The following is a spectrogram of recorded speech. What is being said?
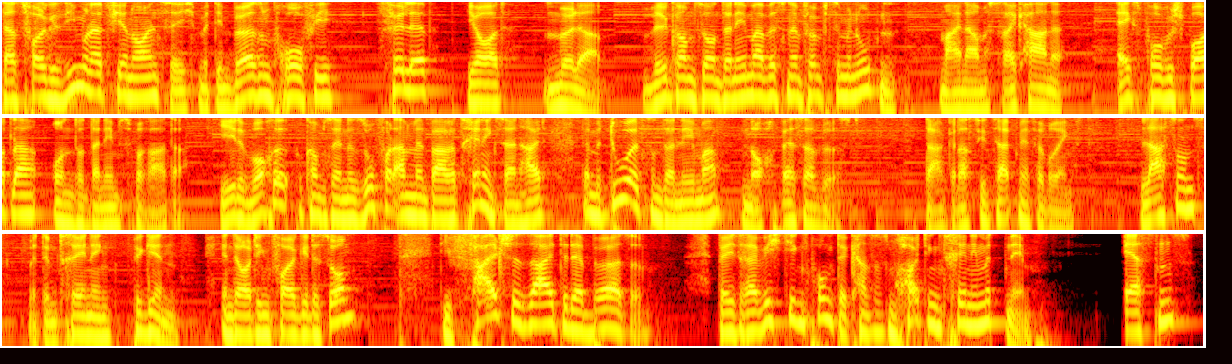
Das ist Folge 794 mit dem Börsenprofi Philipp J. Müller. Willkommen zu Unternehmerwissen in 15 Minuten. Mein Name ist Raikane, Ex-Profisportler und Unternehmensberater. Jede Woche bekommst du eine sofort anwendbare Trainingseinheit, damit du als Unternehmer noch besser wirst. Danke, dass du die Zeit mir verbringst. Lass uns mit dem Training beginnen. In der heutigen Folge geht es um die falsche Seite der Börse. Welche drei wichtigen Punkte kannst du dem heutigen Training mitnehmen? Erstens,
